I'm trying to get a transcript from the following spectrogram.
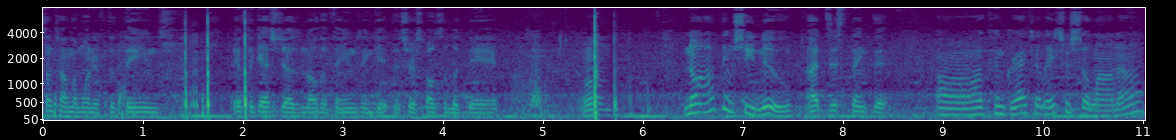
Sometimes I wonder if the themes, if the guest judges know the themes and get that you're supposed to look dead. Um, no, I think she knew. I just think that. Oh, congratulations, Shalana.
